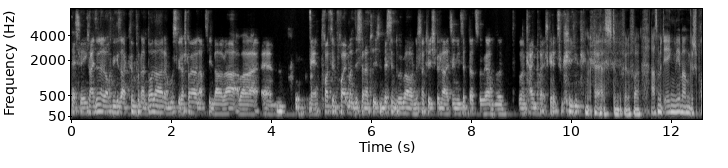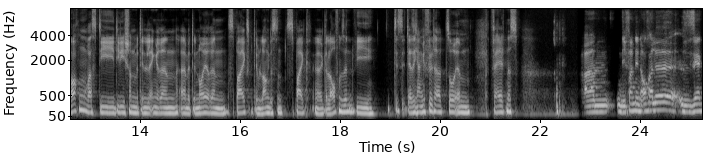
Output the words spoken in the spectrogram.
deswegen, ich meine, sind halt auch, wie gesagt, 500 Dollar, da muss wieder Steuern abziehen, bla, bla, aber ähm, nee, trotzdem freut man sich dann natürlich ein bisschen drüber und ist natürlich schöner, als irgendwie Siebter zu werden und, und kein Preisgeld zu kriegen. Ja, das stimmt auf jeden Fall. Hast du mit irgendjemandem gesprochen, was die, die, die schon mit den längeren, äh, mit den neueren Spikes, mit dem Long Distance Spike äh, gelaufen sind, wie der sich angefühlt hat, so im Verhältnis? Ähm, die fanden den auch alle sehr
